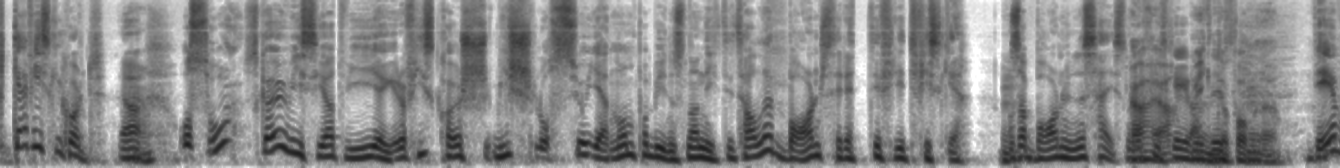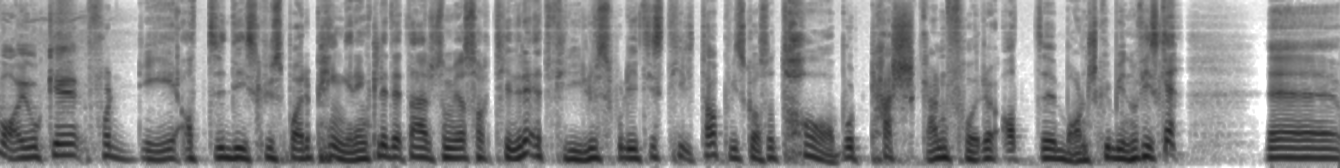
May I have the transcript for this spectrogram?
ikke er fiskekort. Ja. Og så skal jo vi si at vi i Jeger og Fisk jo, vi slåss jo gjennom på begynnelsen av 90-tallet barns rett til fritt fiske. Altså barn under 16 år Ja, fisker ja, gratis. det. Det var jo ikke fordi at de skulle spare penger, egentlig. Dette er som vi har sagt tidligere, et friluftspolitisk tiltak. Vi skulle altså ta bort terskelen for at eh, barn skulle begynne å fiske. Eh,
